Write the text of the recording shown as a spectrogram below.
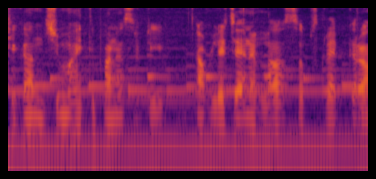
ठिकाणची माहिती पाहण्यासाठी आपल्या चॅनलला सबस्क्राईब करा.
